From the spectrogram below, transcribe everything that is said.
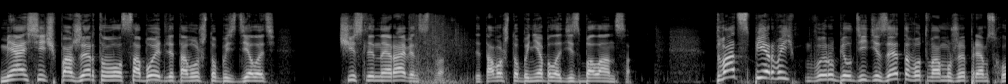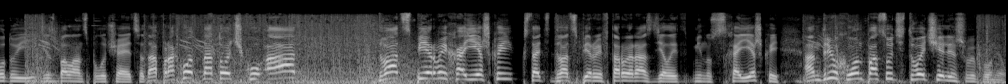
Мясич пожертвовал собой для того, чтобы сделать численное равенство. Для того, чтобы не было дисбаланса. 21-й вырубил DDZ, вот вам уже прям сходу и дисбаланс получается, да? Проход на точку А. 21-й хаешкой. Кстати, 21-й второй раз делает минус с хаешкой. Андрюх, он, по сути, твой челлендж выполнил.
